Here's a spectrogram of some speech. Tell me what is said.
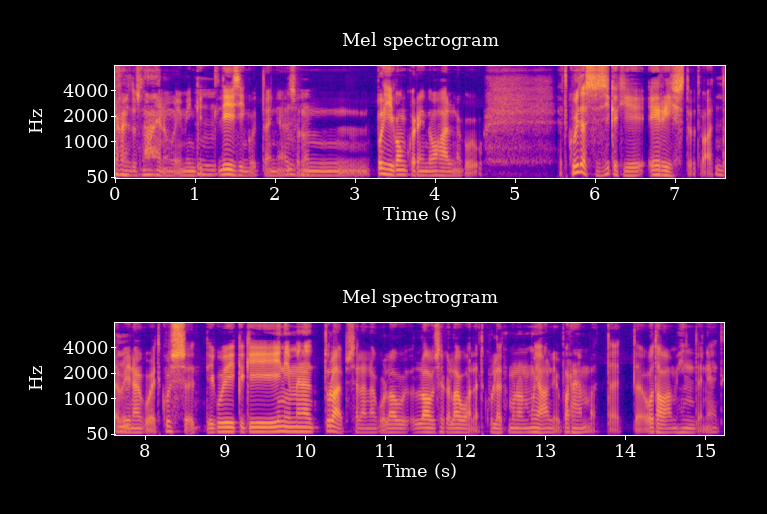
arvelduslaenu või mingit mm -hmm. liisingut, on ju, ja sul mhm. on põhikonkurendi vahel nagu et kuidas sa siis ikkagi eristud, vaata mm, -hmm. või nagu, et kus, et kui ikkagi inimene tuleb selle nagu lau-, lausega lauale, et kuule, et mul on mujal ju parem, vaata, et odavam hind, on ju, et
